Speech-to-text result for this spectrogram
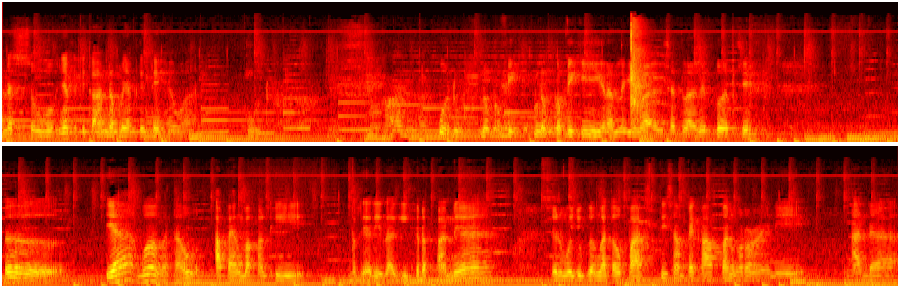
Karena sesungguhnya ketika anda menyakiti hewan waduh Waduh, belum kepik belum kepikiran lagi bang satu lagi coach ya. Eh, ya gue nggak tahu apa yang bakal di terjadi lagi ke depannya. Dan gue juga nggak tahu pasti sampai kapan corona ini ada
